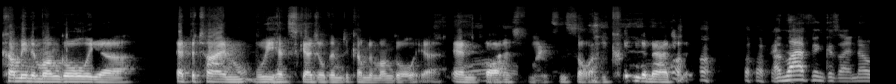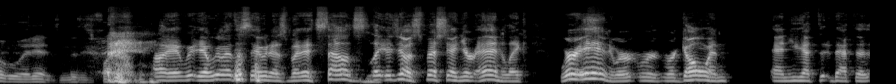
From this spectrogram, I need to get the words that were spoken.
coming to Mongolia at the time we had scheduled him to come to Mongolia and Oh. bought his flights and so on. He couldn't imagine it. i'm laughing because i know who it is and this is funny Oh, yeah, we, yeah, we went the same with this, but it sounds like you know, especially on your end, like we're in, we're we're, we're going, and you have to that to,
